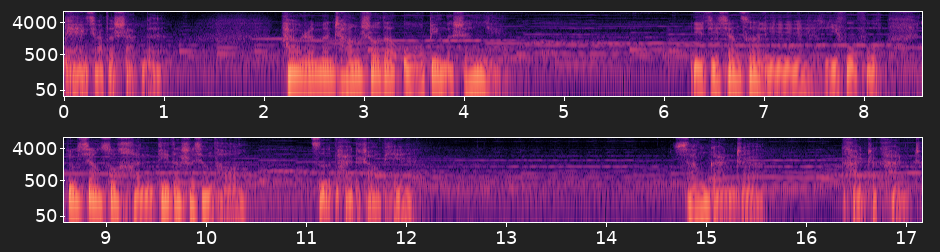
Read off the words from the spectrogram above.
蹩脚的散文。还有人们常说的无病的身影，以及相册里一幅幅用像素很低的摄像头自拍的照片，伤感着看着看着，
